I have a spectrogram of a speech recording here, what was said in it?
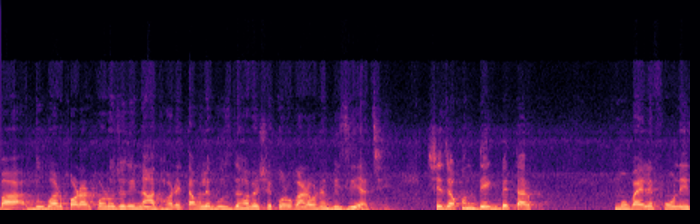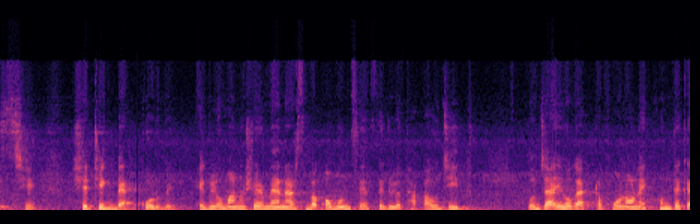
বা দুবার করার পরও যদি না ধরে, তাহলে বুঝতে হবে সে কোনো কারণে বিজি আছে। সে যখন দেখবে তার মোবাইলে ফোন এসছে, সে ঠিক ব্যাক করবে। এগুলো মানুষের ম্যানার্স বা কমন সেন্স এগুলো থাকা উচিত। তো যাই হোক, একটা ফোন অনেকক্ষণ থেকে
